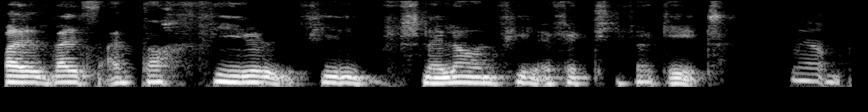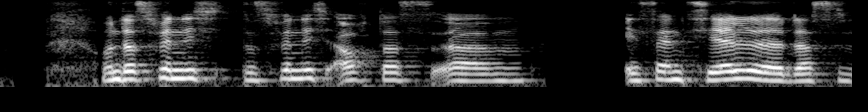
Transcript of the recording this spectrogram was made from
Weil, weil es einfach viel, viel schneller und viel effektiver geht. Ja. Und das finde ich, das finde ich auch das ähm, Essentielle, dass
